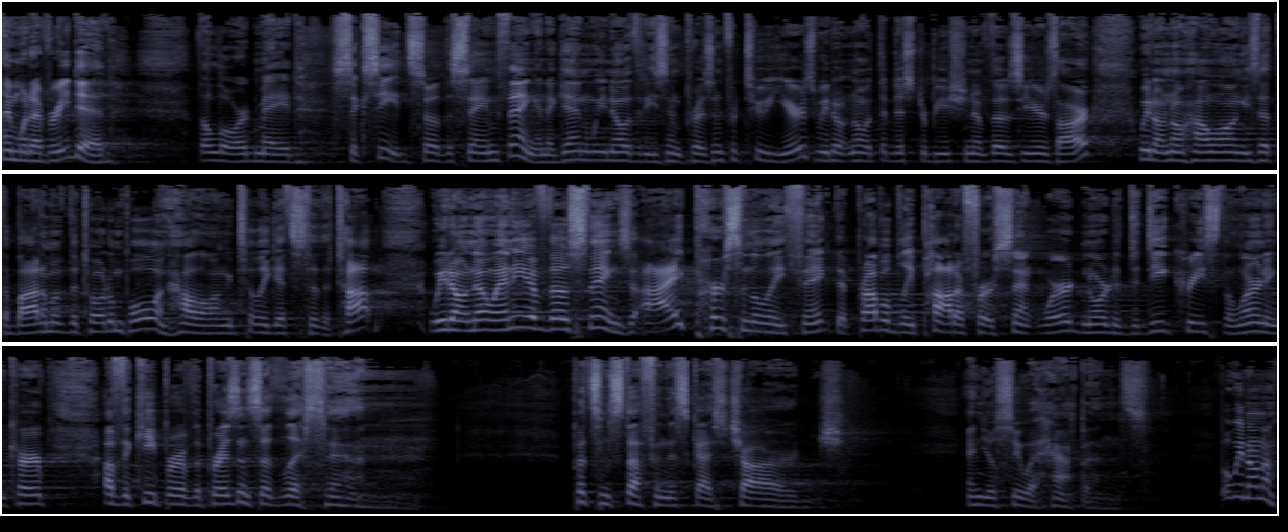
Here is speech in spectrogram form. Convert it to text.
And whatever he did, the Lord made succeed. So the same thing. And again, we know that he's in prison for two years. We don't know what the distribution of those years are. We don't know how long he's at the bottom of the totem pole and how long until he gets to the top. We don't know any of those things. I personally think that probably Potiphar sent word in order to decrease the learning curve of the keeper of the prison, said, Listen, put some stuff in this guy's charge and you'll see what happens. But we don't know.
